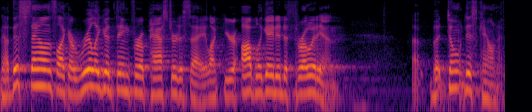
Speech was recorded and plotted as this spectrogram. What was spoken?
Now, this sounds like a really good thing for a pastor to say, like you're obligated to throw it in. Uh, but don't discount it.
